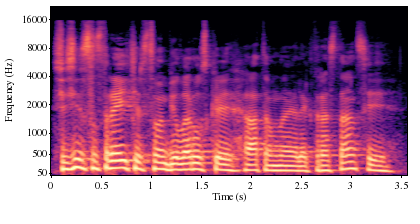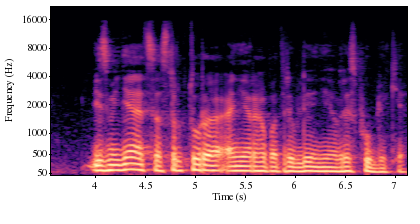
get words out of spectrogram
В связи со строительством белорусской атомной электростанции изменяется структура энергопотребления в республике.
